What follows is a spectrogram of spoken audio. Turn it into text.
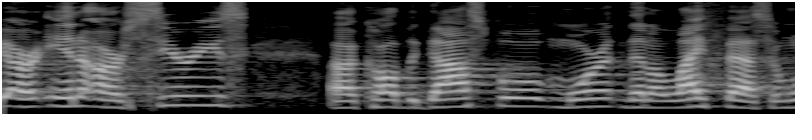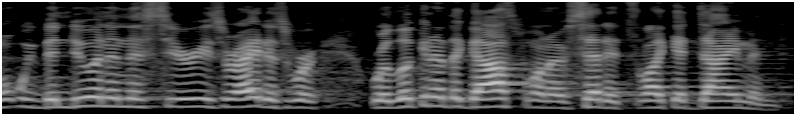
we are in our series uh, called The Gospel More Than a Life Vest. And what we've been doing in this series, right, is we're, we're looking at the gospel, and I've said it's like a diamond.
